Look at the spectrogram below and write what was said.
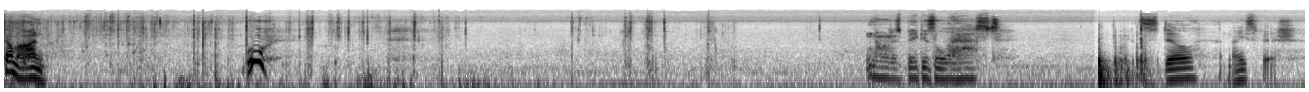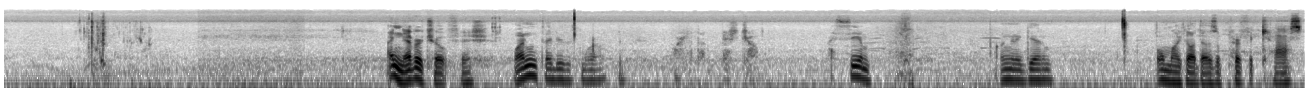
Come on. Not as big as the last, but it's still a nice fish. I never trout fish. Why don't I do this more often? Where did the fish jump? I see him. I'm gonna get him. Oh my god, that was a perfect cast.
